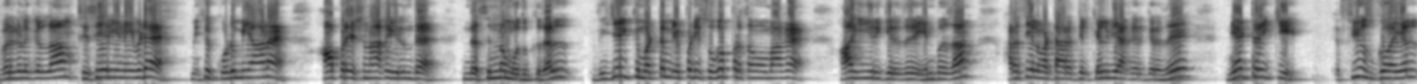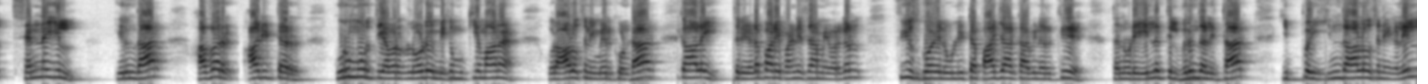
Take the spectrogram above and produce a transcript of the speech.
இவர்களுக்கெல்லாம் சிசேரியனை விட மிக கொடுமையான ஆபரேஷனாக இருந்த இந்த சின்னம் ஒதுக்குதல் விஜய்க்கு மட்டும் எப்படி சுகப்பிரசவமாக ஆகியிருக்கிறது என்பதுதான் அரசியல் வட்டாரத்தில் கேள்வியாக இருக்கிறது. நேற்றைக்கு பியூஷ் கோயல் சென்னையில் இருந்தார். அவர் ஆடிட்டர் குருமூர்த்தி அவர்களோடு மிக முக்கியமான ஒரு ஆலோசனை மேற்கொண்டார். காலை திரு எடப்பாடி பழனிசாமி அவர்கள் பியூஷ் கோயல் உள்ளிட்ட பாஜகவினருக்கு தன்னுடைய இல்லத்தில் விருந்தளித்தார். இப்ப இந்த ஆலோசனைகளில்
